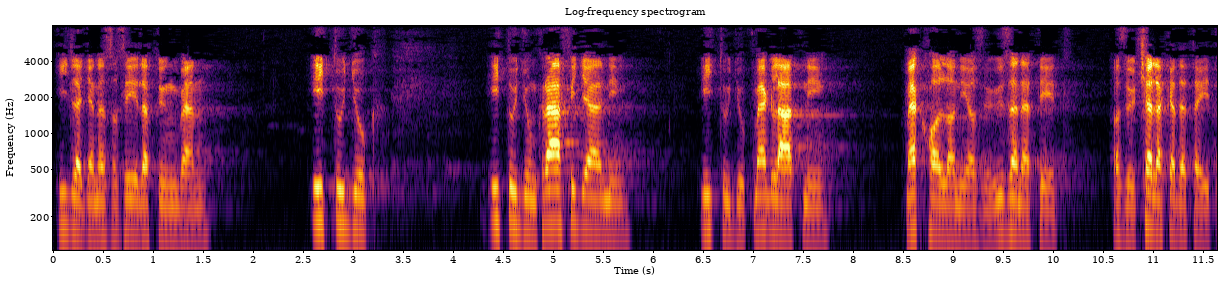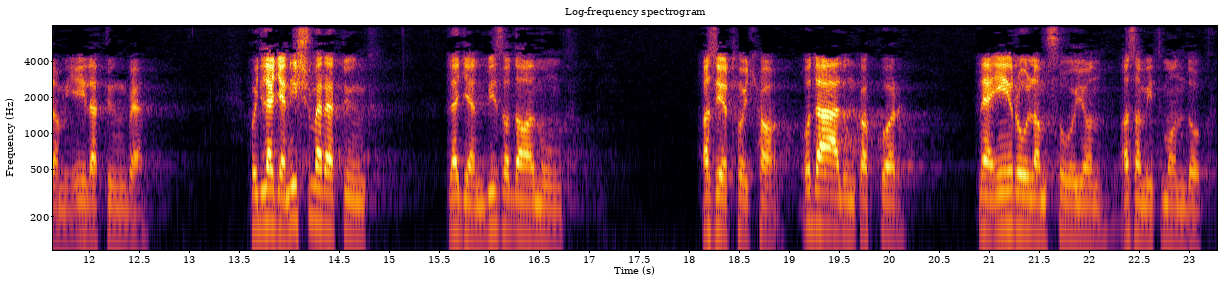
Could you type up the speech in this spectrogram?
így legyen ez az életünkben. Így tudjuk, így tudjunk ráfigyelni, így tudjuk meglátni, meghallani az ő üzenetét, az ő cselekedeteit a mi életünkbe. Hogy legyen ismeretünk, legyen bizodalmunk, azért, hogyha odaállunk, akkor ne én rólam szóljon az, amit mondok,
